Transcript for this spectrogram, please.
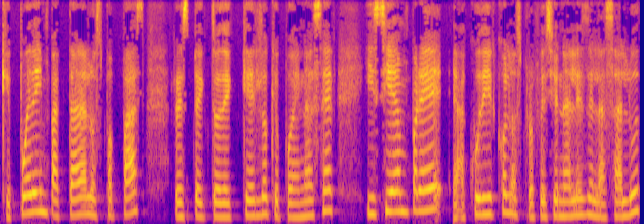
que puede impactar a los papás respecto de qué es lo que pueden hacer y siempre acudir con los profesionales de la salud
